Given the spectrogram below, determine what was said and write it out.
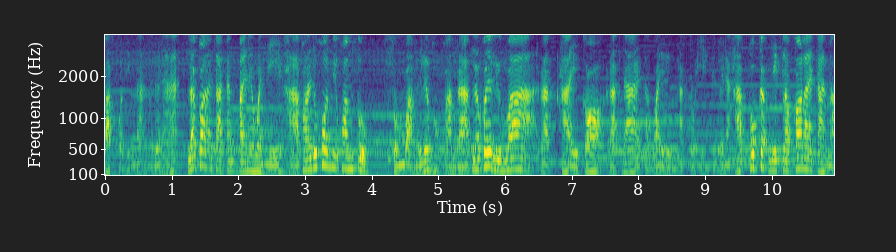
ฝากกดติดตามกันด้วยนะฮะ แล้วก่อนจากกันไปในวันนี้ครับขอให้ทุกคนมีความสุขสมหวังในเรื่องของความรัก แล้วก็อย่าลืมว่ารักใครก็รักได้ แต่ว่าอย่าลืมรักตัวเองกันด้วยนะครับ พบกับนิกแล้วก็รายการมา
